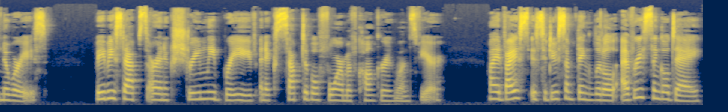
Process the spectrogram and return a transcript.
no worries. Baby steps are an extremely brave and acceptable form of conquering one's fear. My advice is to do something little every single day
